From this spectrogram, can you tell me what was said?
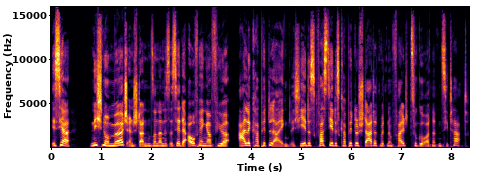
ist ja nicht nur Merch entstanden, sondern das ist ja der Aufhänger für alle Kapitel eigentlich. Jedes, fast jedes Kapitel startet mit einem falsch zugeordneten Zitat.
